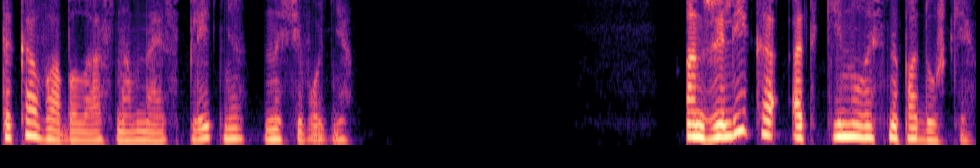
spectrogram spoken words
Такова была основная сплетня на сегодня. Анжелика откинулась на подушке.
